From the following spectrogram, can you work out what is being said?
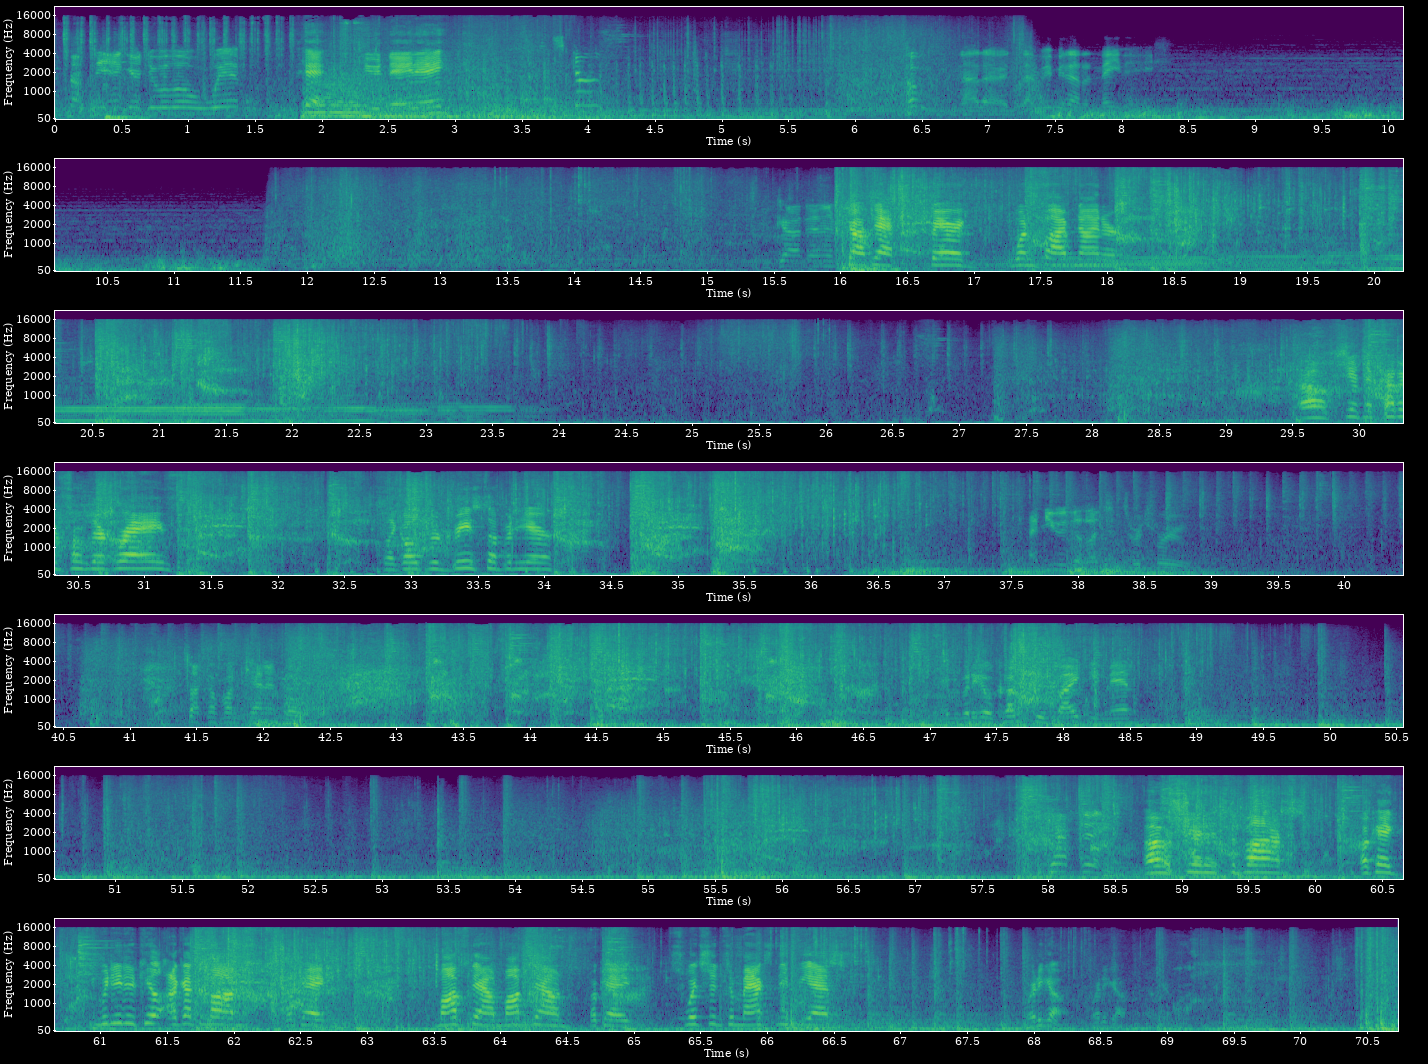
Drop the anchor, do a little whip. Hey, you nay Skirt. Oh, not a, maybe not a nay nay. Got an that. Barrack 159er. Oh shit, they're coming from their grave! It's like Altered Beast up in here. Oh shit, it's the mobs! Okay, we need to kill. I got the mobs. Okay. Mobs down, mobs down. Okay, switch into max DPS. Where'd he go? Where'd he go? There we go.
